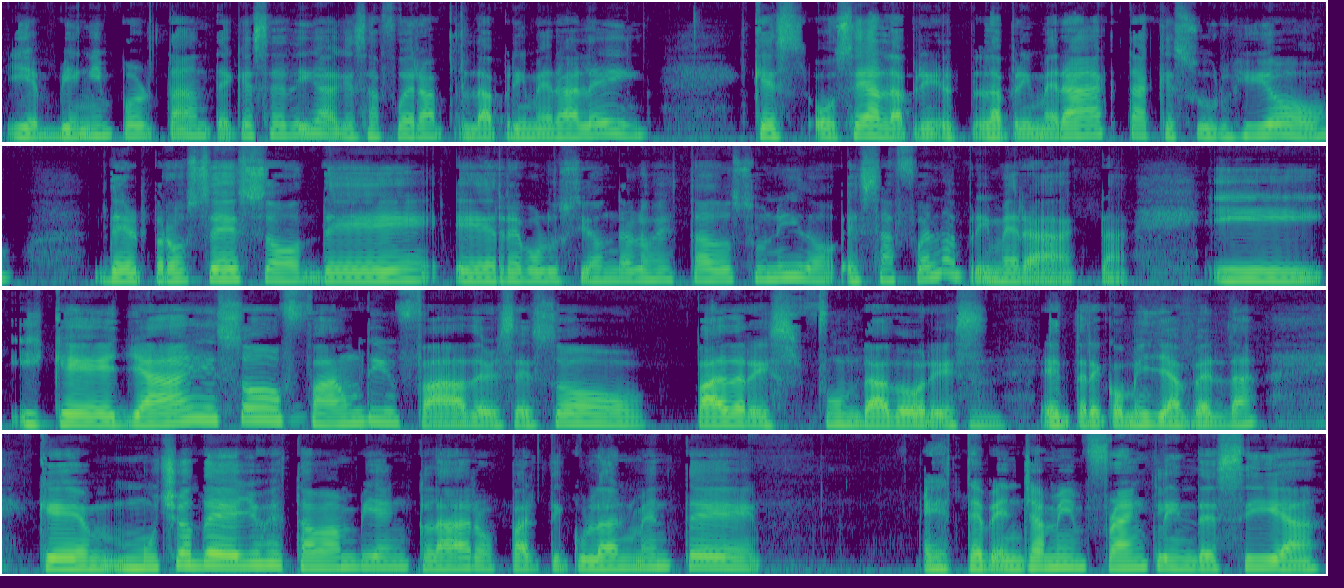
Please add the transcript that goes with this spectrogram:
y es bien importante que se diga que esa fuera la primera ley, que o sea, la, la primera acta que surgió del proceso de eh, revolución de los Estados Unidos, esa fue la primera acta. Y, y que ya esos founding fathers, esos padres fundadores, mm. entre comillas, ¿verdad? que muchos de ellos estaban bien claros, particularmente este Benjamin Franklin decía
